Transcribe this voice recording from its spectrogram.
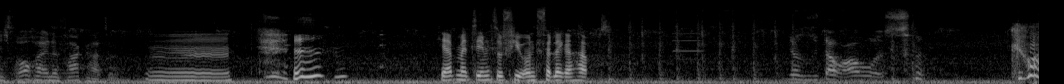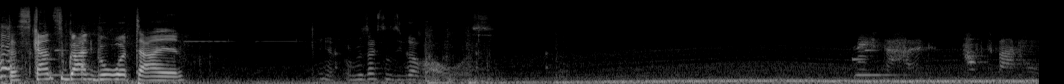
Ich brauche eine Fahrkarte. Hm. Ich habe mit dem so viele Unfälle gehabt. Ja, so sieht auch aus. Das kannst du gar nicht beurteilen. Ja, und du sagst, so sieht auch aus. Nächster Halt, Hauptbahnhof.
